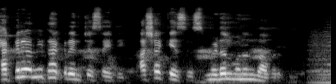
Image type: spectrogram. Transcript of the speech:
ठाकरे आणि ठाकरेंचे सैनिक अशा केसेस मिडल म्हणून वावरतील.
